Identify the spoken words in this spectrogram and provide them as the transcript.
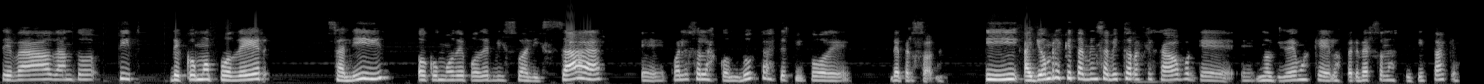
te va dando tips de cómo poder salir o cómo de poder visualizar eh, cuáles son las conductas de este tipo de personas. Y hay hombres que también se han visto reflejados porque eh, no olvidemos que los perversos narcisistas, que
